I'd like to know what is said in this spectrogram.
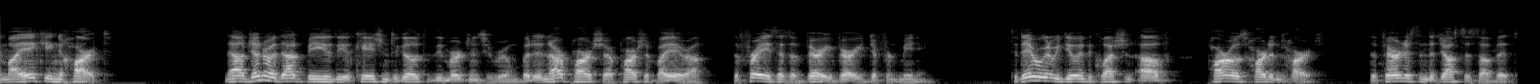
my aching heart. Now, generally that would be the occasion to go to the emergency room, but in our Parsha, Parsha Va'era, the phrase has a very, very different meaning. Today we're going to be dealing with the question of Paro's hardened heart, the fairness and the justice of it,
